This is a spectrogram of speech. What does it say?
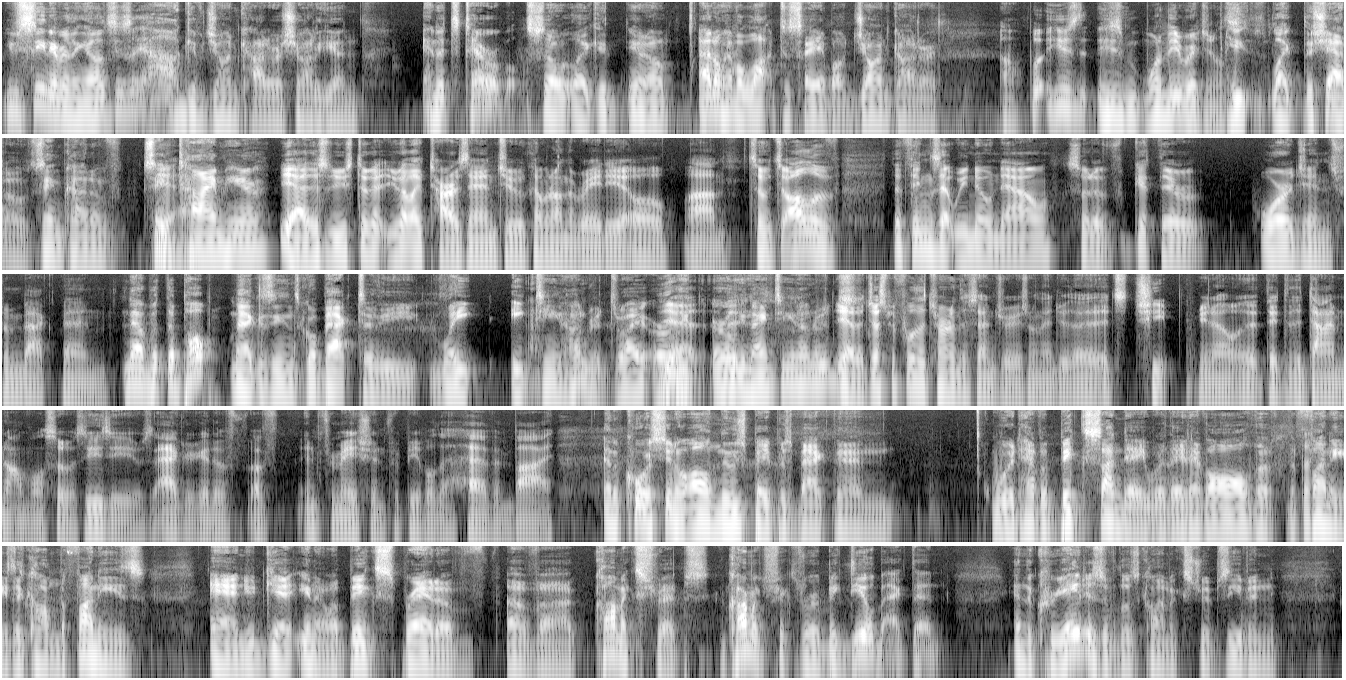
you've seen everything else. He's like, "Ah, I'll give John Carter a shot again, and it's terrible. So like, it, you know, I don't have a lot to say about John Carter. Oh, well, he's he's one of the originals. He's like the Shadow, same kind of same Yeah. time here. Yeah, this, you still got you got like Tarzan too coming on the radio. Um, so it's all of the things that we know now sort of get their origins from back then. Now, but the pulp magazines go back to the late 1800s, right? Early Yeah, early the- 1900s. Yeah, the, just before the turn of the century is when they do that. It's cheap, you know. They did the dime novel, so it was easy. It was aggregate of, of information for people to have and buy. And of course, you know, all newspapers back then would have a big Sunday where they'd have all the, the funnies. They'd call them the funnies. And you'd get, you know, a big spread of, of uh, comic strips. Comic strips were a big deal back then. And the creators of those comic strips even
